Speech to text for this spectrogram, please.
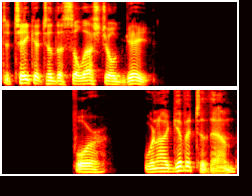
to take it to the celestial gate. For when I give it to them,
